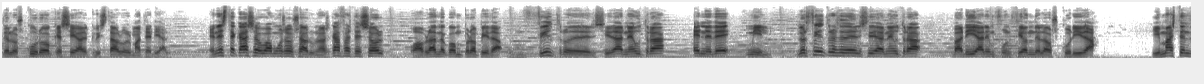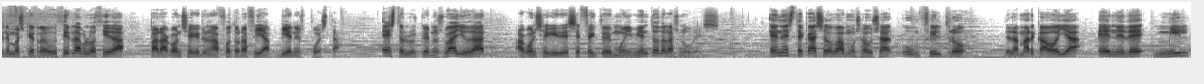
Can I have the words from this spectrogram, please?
del oscuro que sea el cristal o el material. En este caso vamos a usar unas gafas de sol o hablando con propiedad un filtro de densidad neutra ND1000. Los filtros de densidad neutra varían en función de la oscuridad y más tendremos que reducir la velocidad para conseguir una fotografía bien expuesta. Esto es lo que nos va a ayudar a conseguir ese efecto de movimiento de las nubes. En este caso vamos a usar un filtro de la marca Oya ND1000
